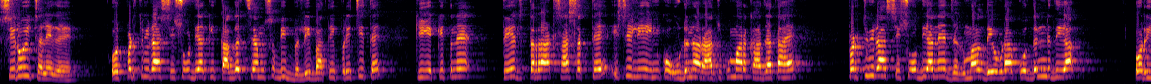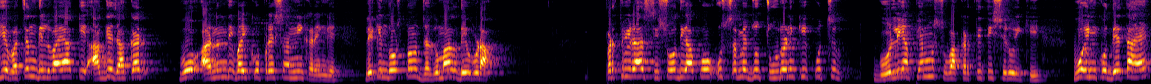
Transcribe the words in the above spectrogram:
सिरोही चले गए और पृथ्वीराज सिसोदिया की ताकत से हम सभी भली भांति परिचित है कि ये कितने तेज तर्राट शासक थे। इसीलिए इनको उड़ना राजकुमार कहा जाता है। पृथ्वीराज सिसोदिया ने जगमाल देवड़ा को दंड दिया और ये वचन दिलवाया कि आगे जाकर वो आनंदीबाई को परेशान नहीं करेंगे। लेकिन दोस्तों, जगमाल देवड़ा पृथ्वीराज सिसोदिया को उस समय जो चूरण की कुछ गोलियाँ फ़ेमस हुआ करती थी सिरोई की, वो इनको देता है।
